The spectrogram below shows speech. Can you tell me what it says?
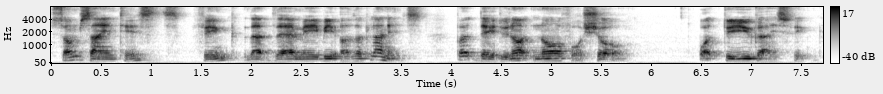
Some scientists think that there may be other planets, but they do not know for sure. What do you guys think?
